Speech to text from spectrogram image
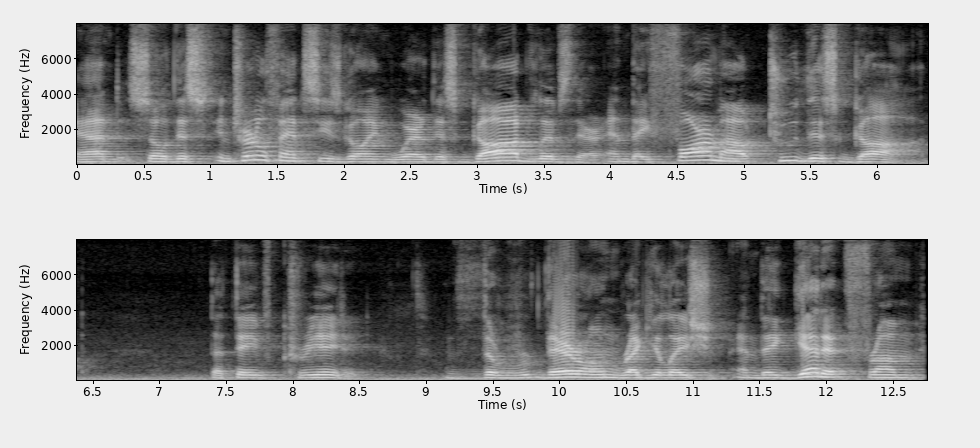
And so this internal fantasy is going where this God lives there, and they farm out to this God that they've created the, their own regulation. And they get it from,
